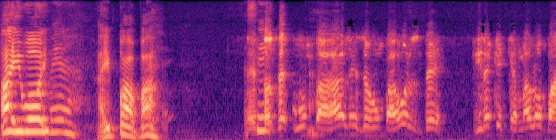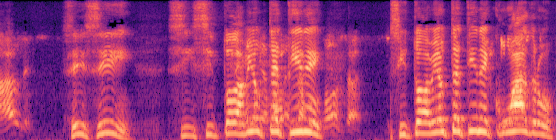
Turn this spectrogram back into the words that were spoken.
ahí voy. Mira. Ay, papá. Sí. Entonces, un Baal, eso es un Baal. Usted tiene que quemar los Baales. Sí, sí. Si, si todavía usted tiene, si todavía usted tiene cuadro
